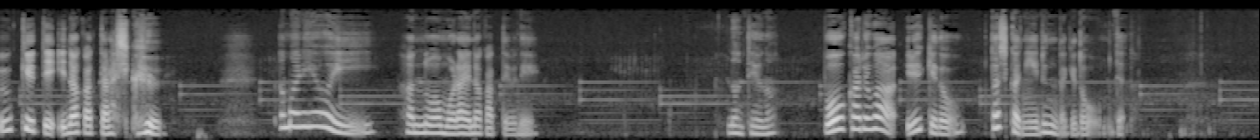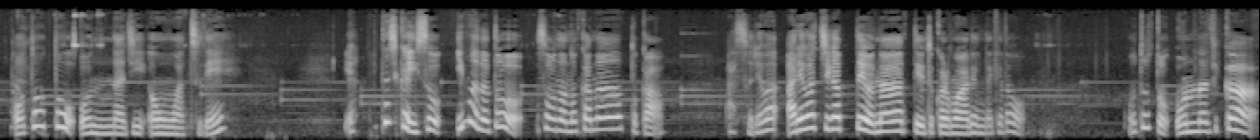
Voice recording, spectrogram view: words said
受けていなかったらしく あまり良い反応はもらえなかったよね。なんていうの？ボーカルはいるけど確かにいるんだけどみたいな。音と同じ音圧でいや確かにそう今だとそうなのかなとかあそれはあれは違ったよなっていうところもあるんだけど音と同じか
